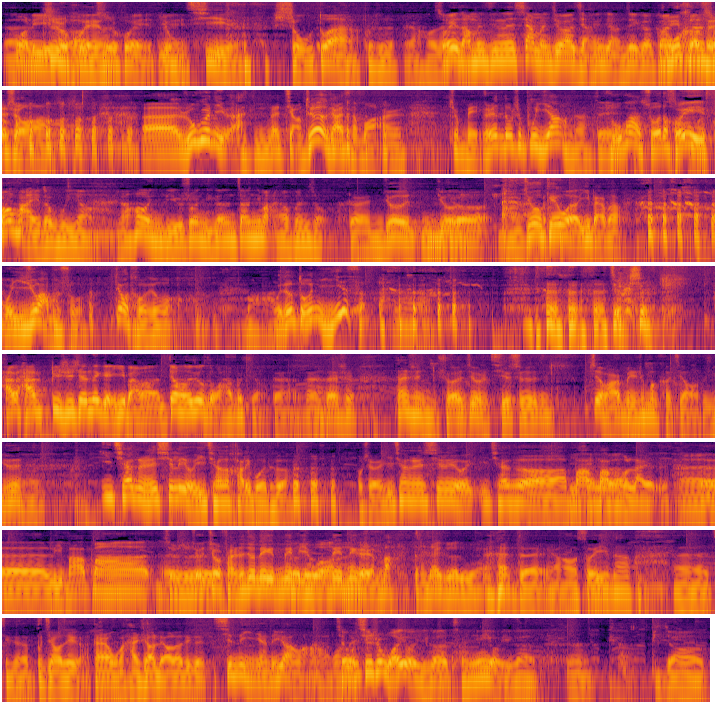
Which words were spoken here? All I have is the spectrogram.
呃魄力智慧、智慧勇气、手段，不是，然后所以咱们今天下面就要讲一讲这个如何分手手啊？呃，如果你啊你们讲这干什么玩意儿？就每个人都是不一样的。对俗话说的好，所以方法也都不一样。然后你比如说你跟张尼玛要分手，对，你就你就就 你就给我一百万，我一句话不说，掉头就走，我就懂你意思。就是还还必须先得给一百万，掉头就走还不行。对，但但是但是你说就是，其实你这玩意儿没什么可教的，因为一千个人心里有一千个哈利波特，不是一千个人心里有一千个巴巴姆莱呃呃里巴布巴就是就就反正就那个那笔那那个人吧。等待戈多，对，然后所以呢，呃，这个不教这个，但是我们还是要聊聊这个新的一年的愿望啊。我其实我有一个曾经有一个嗯，比较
